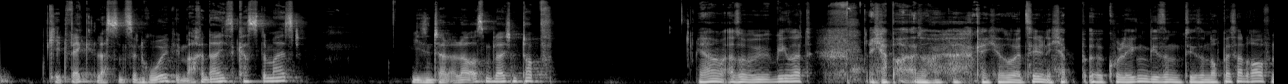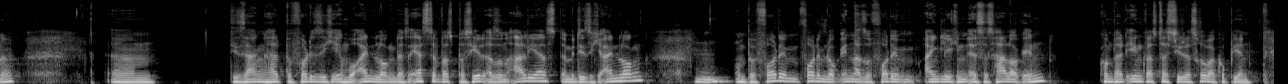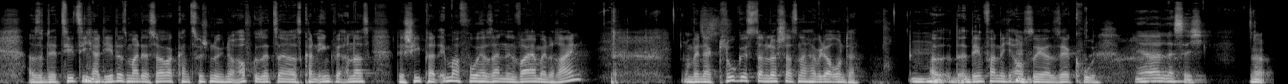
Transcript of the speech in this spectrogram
geht weg, lasst uns in Ruhe, wir machen da nichts customized. Die sind halt alle aus dem gleichen Topf. Ja, also wie gesagt, ich habe, also kann ich ja so erzählen, ich habe äh, Kollegen, die sind, die sind noch besser drauf, ne? Ähm, die sagen halt, bevor die sich irgendwo einloggen, das erste, was passiert, also ein Alias, damit die sich einloggen. Mhm. Und bevor dem, vor dem Login, also vor dem eigentlichen SSH-Login, kommt halt irgendwas, dass die das rüber kopieren. Also der zieht sich halt jedes Mal, der Server kann zwischendurch noch aufgesetzt sein, das kann irgendwer anders. Der schiebt halt immer vorher sein Environment rein. Und wenn er klug ist, dann löscht das nachher wieder runter. Also den fand ich auch sehr, sehr cool. Ja, lässig. Ja.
